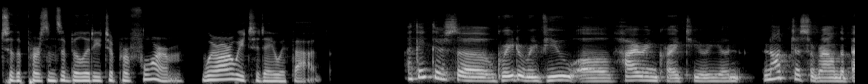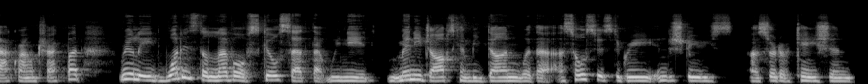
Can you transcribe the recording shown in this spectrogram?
to the person's ability to perform. Where are we today with that? I think there's a greater review of hiring criteria, not just around the background check, but really what is the level of skill set that we need. Many jobs can be done with an associate's degree, industry uh, certification,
